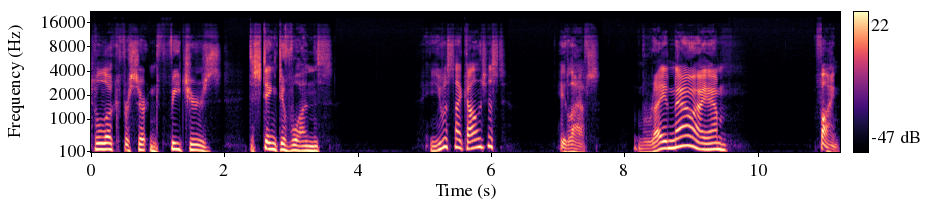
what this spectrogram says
to look for certain features, distinctive ones. You a psychologist? He laughs. Right now I am. Fine.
